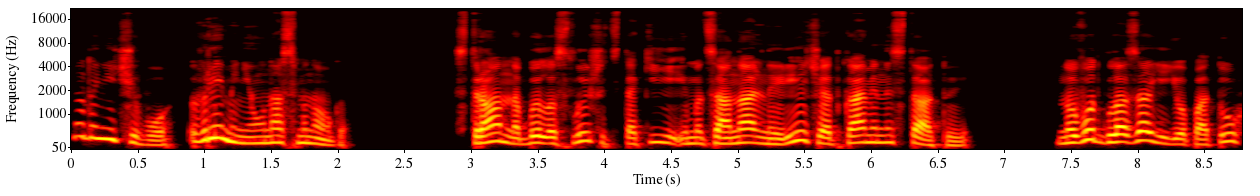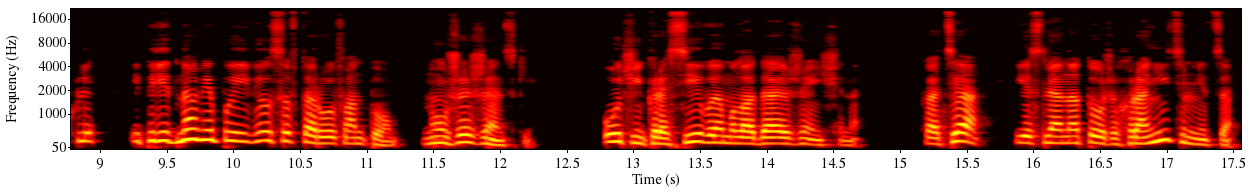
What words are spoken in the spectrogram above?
Ну да ничего, времени у нас много. Странно было слышать такие эмоциональные речи от каменной статуи. Но вот глаза ее потухли, и перед нами появился второй фантом, но уже женский. Очень красивая молодая женщина. Хотя, если она тоже хранительница,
